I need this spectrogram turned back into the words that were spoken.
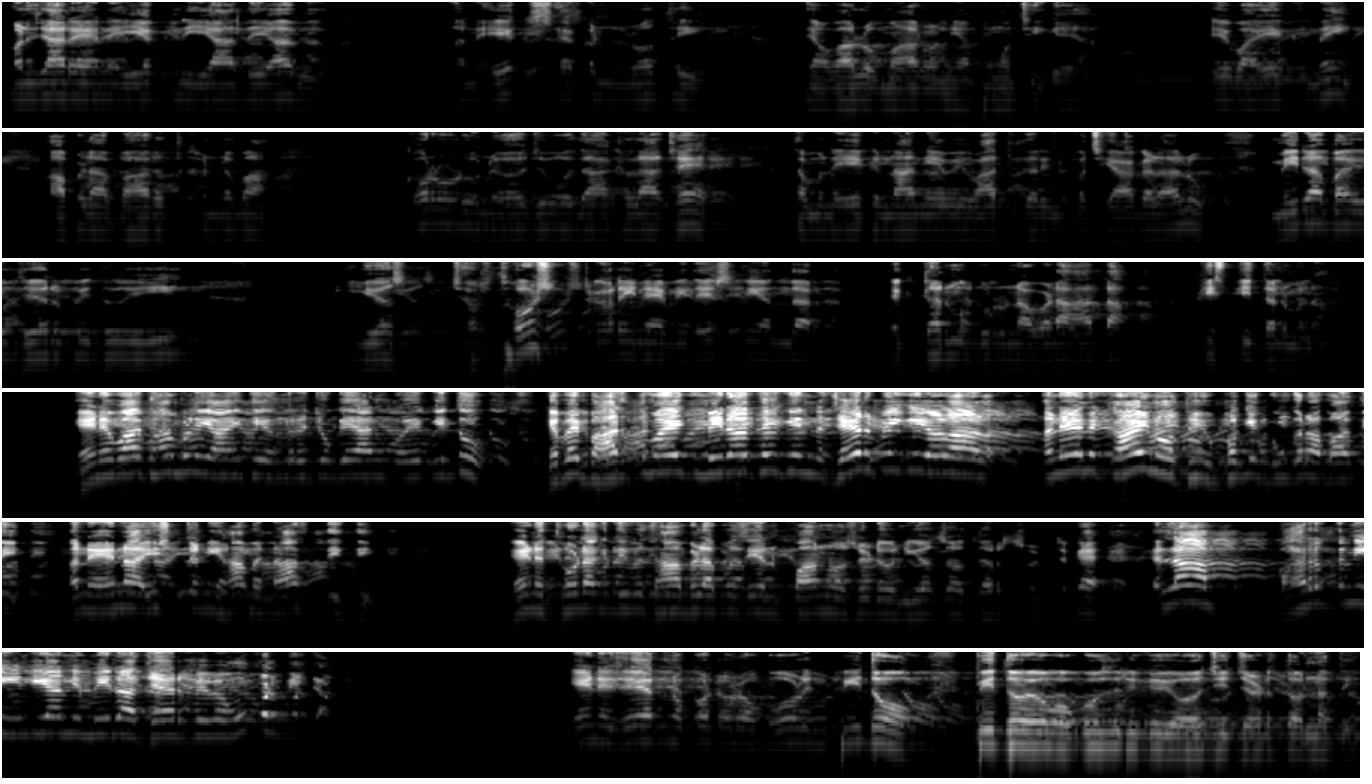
પણ જ્યારે એને એકની યાદ આવી અને એક સેકન્ડ નો થઈ, ત્યાં વાલો મારો ત્યાં પહોંચી ગયા. એવા એક નહીં, આપણા ભારત ખંડમાં કરોડો ને અજવો દાખલા છે. તમને એક નાની એવી વાત કરીને પછી આગળ આલું. મીરાબાઈ ઝેર પીધું કરીને વિદેશની અંદર એક ધર્મગુરુના વડા હતા ખ્રિસ્તી ધર્મના. એને વાત સાંભળી, અહીંથી અંગ્રેજો ગયા ને કોઈ કીધું કે ભાઈ, ભારતમાં એક મીરા થઈ ગઈ ઝેર પી ગઈ અળાળ અને એને કાંઈ ન થયું પગે ગુંગરા બાંધી અને એના ઈષ્ટની સામે નાસ્તી હતી. એને થોડાક દિવસ સાંભળ્યા પછી એને પાનો સડ્યો ને ધરસુટ કે એલા ભારતની ઇન્ડિયાની મીરા ઝેર પીવે હું પણ પી જાઉં. એને ઝેરનો કટોરો ગોળીને પીધો. પીધો એવો ગુજરી ગયો, હજી જડતો નથી.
